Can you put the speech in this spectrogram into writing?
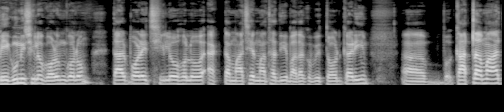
বেগুনি ছিল গরম গরম তারপরে ছিল হলো একটা মাছের মাথা দিয়ে বাঁধাকপির তরকারি কাতলা মাছ,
